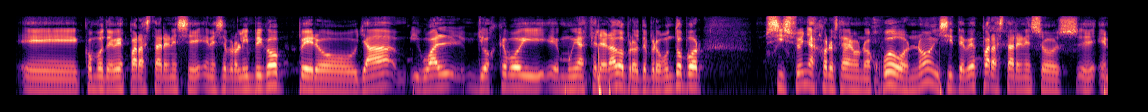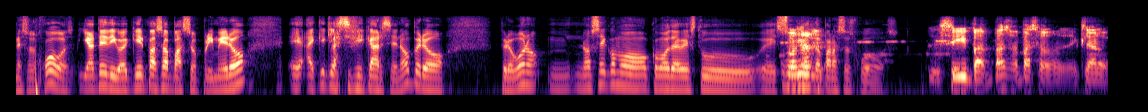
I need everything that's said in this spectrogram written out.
eh, cómo te ves para estar en ese, en ese Prolímpico, pero ya, igual, yo es que voy muy acelerado, pero te pregunto por si sueñas con estar en unos juegos, ¿no? Y si te ves para estar en esos, eh, en esos juegos. Ya te digo, hay que ir paso a paso. Primero eh, hay que clasificarse, ¿no? Pero, pero bueno, mm, no sé cómo, cómo te ves tú eh, soñando bueno, para esos juegos. Sí, pa paso a paso, claro.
